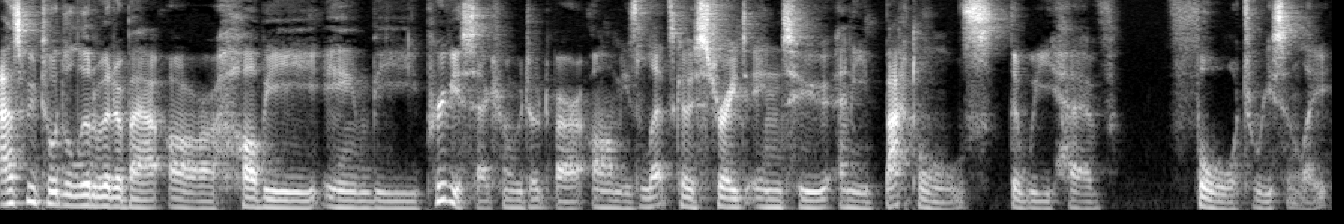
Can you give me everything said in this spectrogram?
as we talked a little bit about our hobby in the previous section, when we talked about our armies, let's go straight into any battles that we have fought recently.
